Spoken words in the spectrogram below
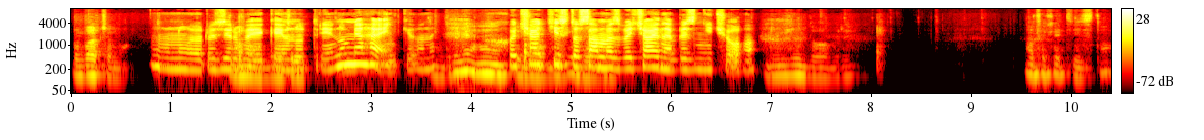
Побачимо. Ну, розірви, Ага, який внутрі. внутрі. Ну, м'ягенькі вони. М'ягенькі, Хоча да, тісто дуже саме добре. звичайне, без нічого. Дуже добре. Отаке тісто.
